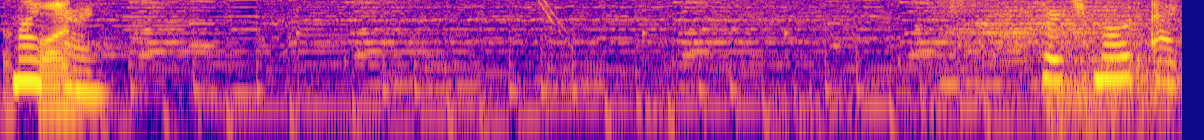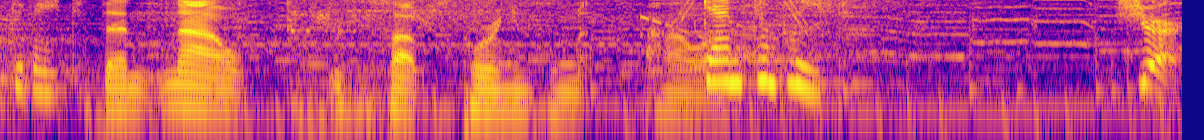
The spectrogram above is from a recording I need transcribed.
That's My fine. turn. Search mode activate. Then now we can start pouring in some power. Scan complete. Sure.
